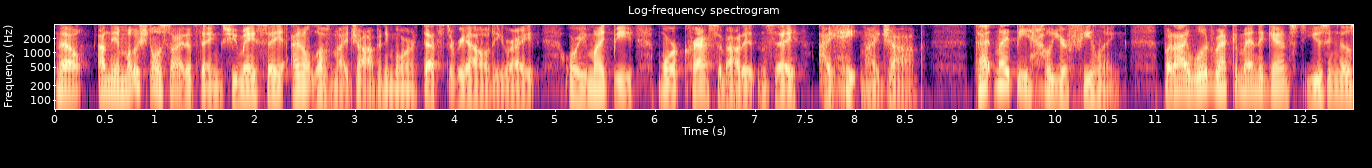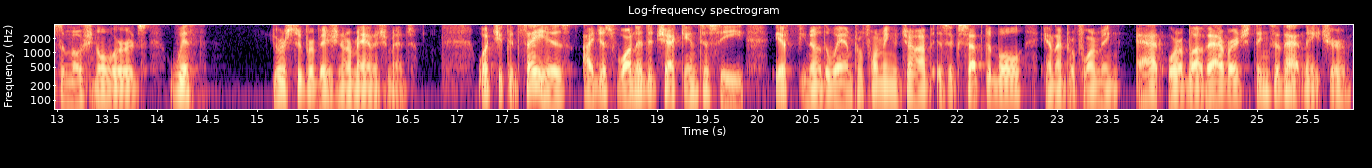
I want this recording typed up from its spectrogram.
Now, on the emotional side of things, you may say, I don't love my job anymore. That's the reality, right? Or you might be more crass about it and say, I hate my job. That might be how you're feeling, but I would recommend against using those emotional words with your supervision or management. What you could say is, I just wanted to check in to see if, you know, the way I'm performing the job is acceptable and I'm performing at or above average, things of that nature,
